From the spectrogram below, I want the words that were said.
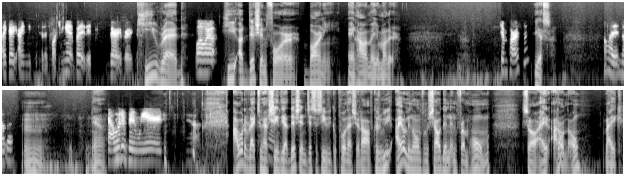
Like I, I need to finish watching it, but it's very very good. He read. Well, what, He auditioned for Barney and How I Met Your Mother. Jim Parsons? Yes. Oh, I didn't know that. Mm. Yeah. that would have been weird. Yeah. I would have liked to have seen the audition just to see if we could pull that shit off. Because we, I only know him from Sheldon and from Home, so I, I don't know. Like,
